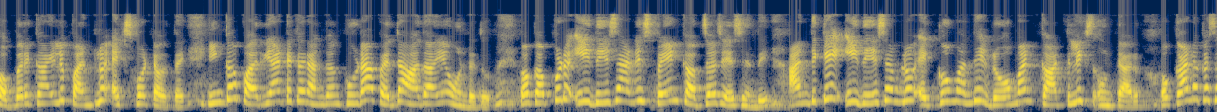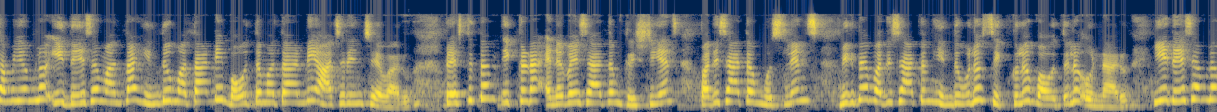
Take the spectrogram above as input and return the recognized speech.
కొబ్బరికాయలు పండ్లు ఎక్స్పోర్ట్ అవుతాయి. ఇంకా పర్యాటక రంగం కూడా పెద్ద ఆదాయం ఉండదు. ఒకప్పుడు ఈ దేశాన్ని స్పెయిన్ కబ్జా చేసింది. అందుకే ఈ దేశంలో ఎక్కువ మంది రోమన్ కాథలిక్స్ ఉంటారు. ఒకానొక సమయంలో ఈ దేశం అంతా హిందూ మతాన్ని బౌద్ధ మతాన్ని ఆచరించేవారు. ప్రస్తుతం ఇక్కడ ఎనభై శాతం క్రిస్టియన్స్ పది శాతం ముస్లిమ్స్ మిగతా పది శాతం హిందువులు సిక్కులు బౌద్ధులు ఉన్నారు. ఈ దేశంలో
